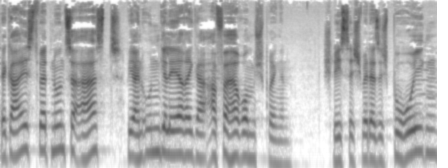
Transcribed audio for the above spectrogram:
Der Geist wird nun zuerst wie ein ungelehriger Affe herumspringen. Schließlich wird er sich beruhigen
